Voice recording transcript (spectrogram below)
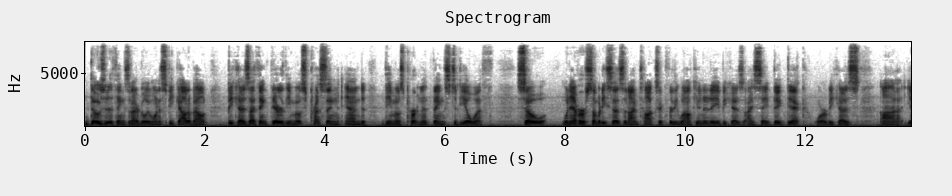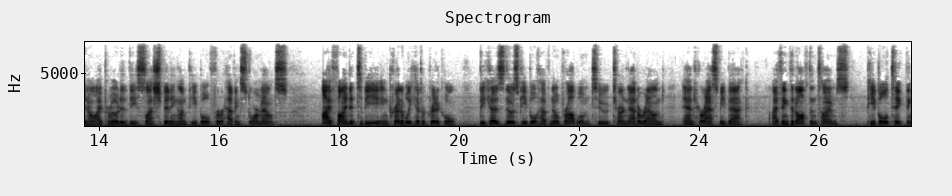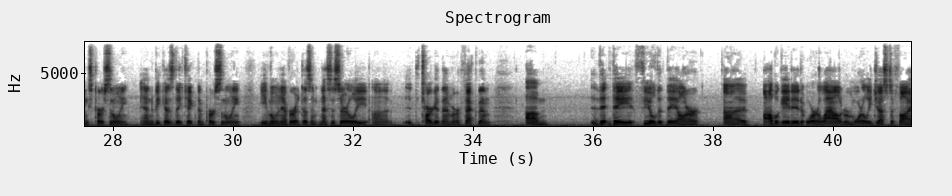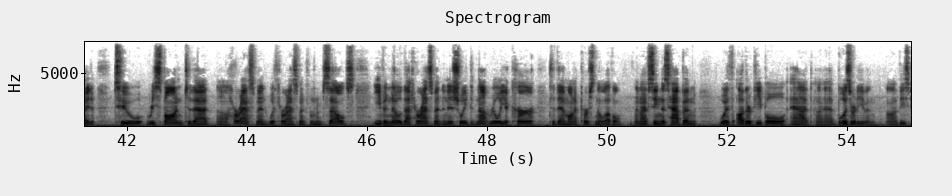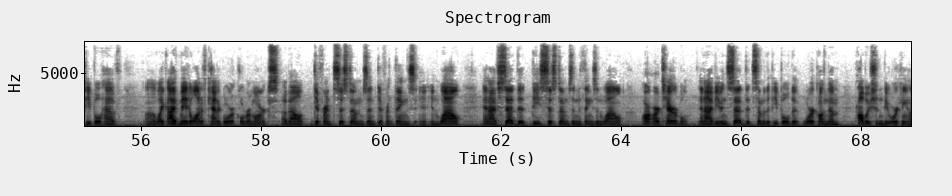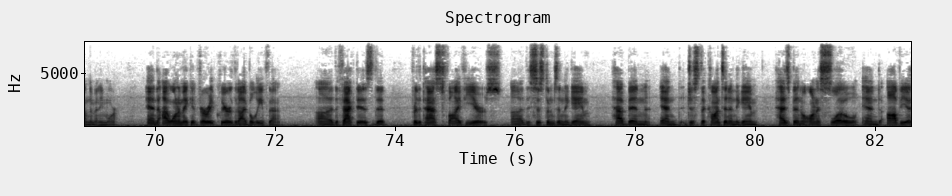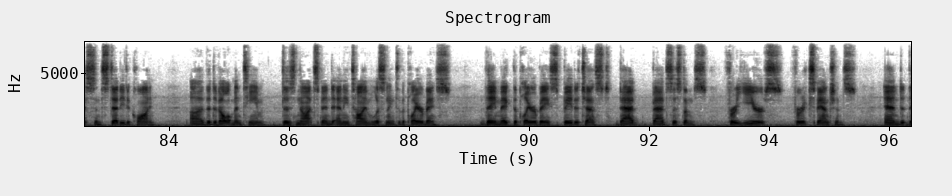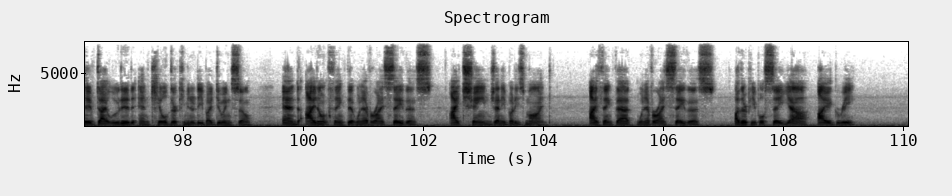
those are the things that I really want to speak out about because I think they're the most pressing and the most pertinent things to deal with. So whenever somebody says that I'm toxic for the WoW community because I say big dick or because uh, you know, I promoted the slash spitting on people for having store mounts. I find it to be incredibly hypocritical because those people have no problem to turn that around and harass me back. I think that oftentimes people take things personally, and because they take them personally, even whenever it doesn't necessarily uh, target them or affect them, um, that they feel that they are uh, obligated or allowed or morally justified to respond to that uh, harassment with harassment from themselves, even though that harassment initially did not really occur to them on a personal level. And I've seen this happen with other people at, uh, at Blizzard, even. Uh, these people have, uh, like, I've made a lot of categorical remarks about different systems and different things in, in WoW, and I've said that these systems and the things in WoW are, are terrible. And I've even said that some of the people that work on them probably shouldn't be working on them anymore. And I want to make it very clear that I believe that. Uh, the fact is that for the past five years, uh, the systems in the game have been, and just the content in the game has been on a slow and obvious and steady decline. Uh, the development team does not spend any time listening to the player base. They make the player base beta test bad bad systems for years for expansions and they've diluted and killed their community by doing so. And I don't think that whenever I say this, I change anybody's mind. I think that whenever I say this, other people say, yeah, I agree.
